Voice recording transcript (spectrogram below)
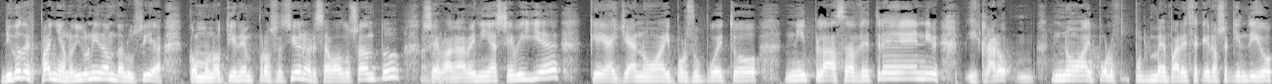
digo de España, no digo ni de Andalucía, como no tienen procesiones el sábado santo, se van a venir a Sevilla, que allá no hay, por supuesto, ni plazas de tren, ni- y claro, no hay, por, por- me parece que no sé quién dijo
